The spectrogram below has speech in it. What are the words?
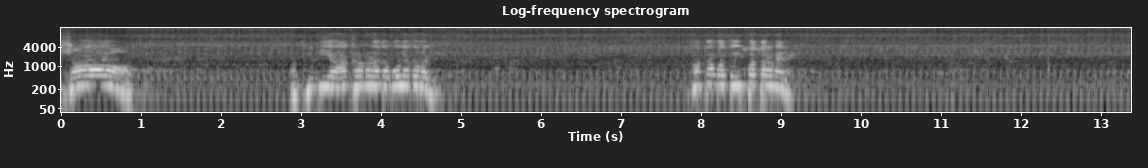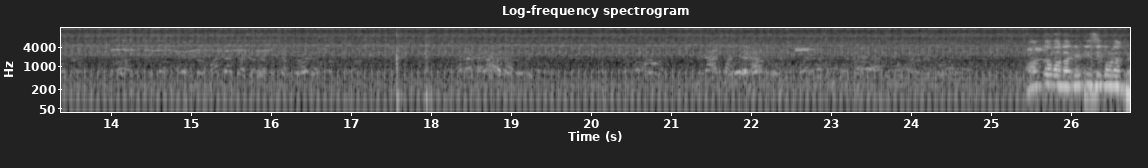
ಶಾಟ್ ದ್ವಿತೀಯ ಆಕ್ರಮಣದ ಮೂಲಕವಾಗಿ ಹತ್ತೊಂಬತ್ತು ಇಪ್ಪತ್ತರ ಮೇಲೆ. ಅಂಕವನ್ನ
